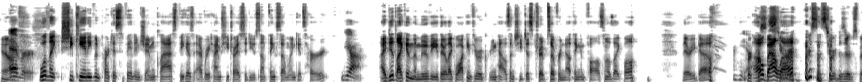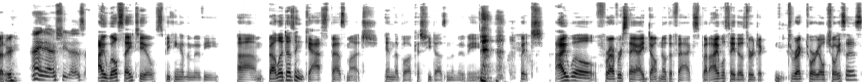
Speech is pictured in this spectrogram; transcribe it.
Yeah. ever. Well, like she can't even participate in gym class because every time she tries to do something, someone gets hurt. Yeah. I did like it in the movie. They're like walking through a greenhouse and she just trips over nothing and falls. And I was like, "Well, there you go." Yeah. Oh, Kristen Bella. Stewart. Kristen Stewart deserves better. I know she does. I will say too. Speaking of the movie, um, Bella doesn't gasp as much in the book as she does in the movie. which I will forever say I don't know the facts, but I will say those are di- directorial choices,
